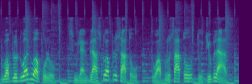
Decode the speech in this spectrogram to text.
22-20, 19-21, 21-17.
